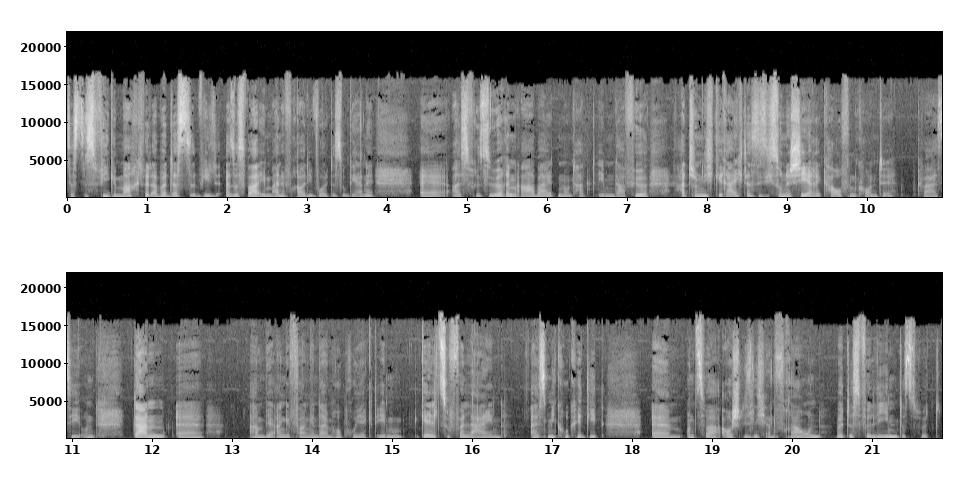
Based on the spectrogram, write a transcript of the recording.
dass das viel gemacht wird, aber das, wie, also es war eben eine Frau, die wollte so gerne äh, als Friseurin arbeiten und hat eben dafür, hat schon nicht gereicht, dass sie sich so eine Schere kaufen konnte, quasi. Und dann äh, haben wir angefangen, da im Hauptprojekt eben Geld zu verleihen als Mikrokredit. Ähm, und zwar ausschließlich an Frauen wird es verliehen. Das wird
